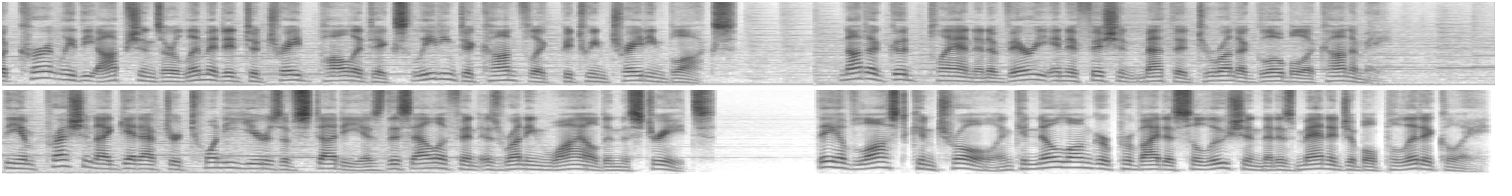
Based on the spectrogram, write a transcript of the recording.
but currently the options are limited to trade politics leading to conflict between trading blocs. Not a good plan and a very inefficient method to run a global economy. The impression I get after 20 years of study is this elephant is running wild in the streets. They have lost control and can no longer provide a solution that is manageable politically.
